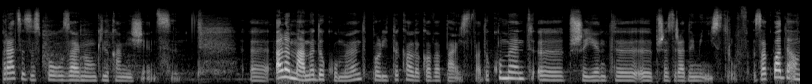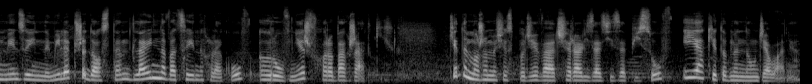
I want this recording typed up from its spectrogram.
Prace zespołu zajmą kilka miesięcy. Ale mamy dokument Polityka lekowa państwa, dokument przyjęty przez Radę Ministrów. Zakłada on m.in. lepszy dostęp dla innowacyjnych leków, również w chorobach rzadkich. Kiedy możemy się spodziewać realizacji zapisów i jakie to będą działania?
